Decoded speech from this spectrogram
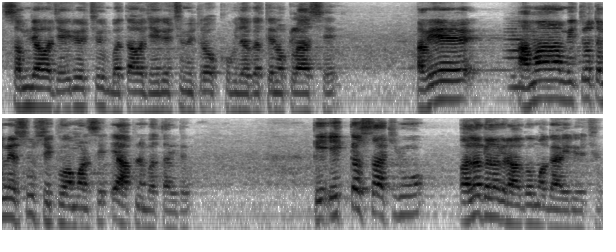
સમજાવવા જઈ રહ્યો છું, બતાવવા જઈ રહ્યો છું મિત્રો. ખૂબ જ અગત્યનો ક્લાસ છે. હવે આમાં મિત્રો તમને શું શીખવા મળશે એ આપને બતાવી દઉં. કે એક જ સાખી હું અલગ અલગ રાગોમાં ગાઈ રહ્યો છું.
